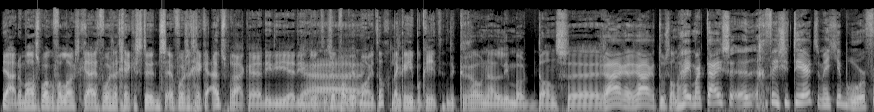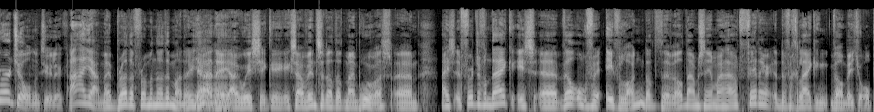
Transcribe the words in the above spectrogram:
ja, normaal gesproken van langs krijgt voor zijn gekke stunts en voor zijn gekke uitspraken eh, die, die, die Ja. doet. Dat is ook wel weer mooi, toch? Lekker hypocriet. De corona limbo dans. eh, rare, rare toestand. hey, maar Thijs, gefeliciteerd met je broer Virgil natuurlijk. Ah ja, my brother from another mother. Ja, Ja. nee, I wish. Ik, ik, ik zou wensen dat dat mijn broer was. Ehm hij is, Virgil van Dijk is wel ongeveer even lang, dat wel, dames en heren. Maar hij houdt verder de vergelijking wel een beetje op.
